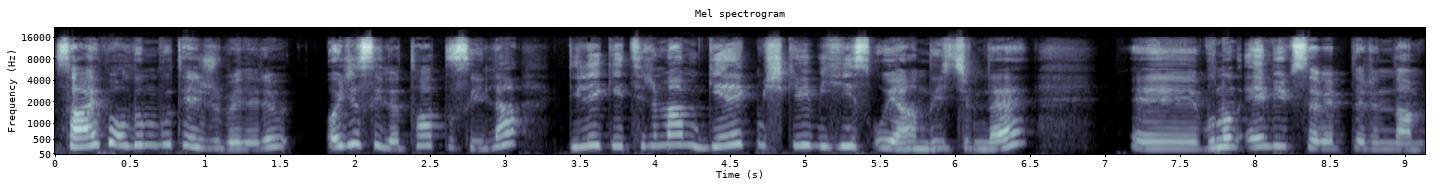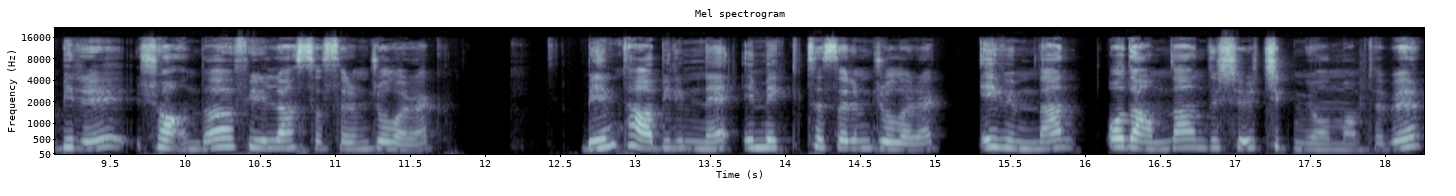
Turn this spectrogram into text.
sahip olduğum bu tecrübeleri acısıyla tatlısıyla dile getirmem gerekmiş gibi bir his uyandı içimde. Ee, bunun en büyük sebeplerinden biri şu anda freelance tasarımcı olarak benim tabirimle emekli tasarımcı olarak evimden odamdan dışarı çıkmıyor olmam tabii.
